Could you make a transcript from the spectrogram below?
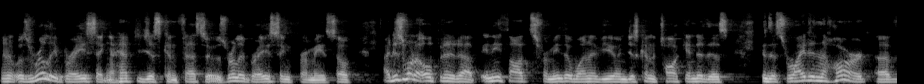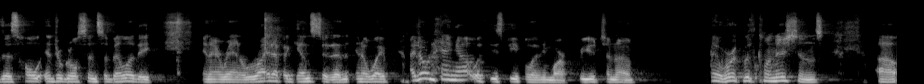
and it was really bracing. I have to just confess, it was really bracing for me. So I just want to open it up. Any thoughts from either one of you and just kind of talk into this because it's right in the heart of this whole integral sensibility. And I ran right up against it in, in a way. I don't hang out with these people anymore, for you to know. I work with clinicians Uh,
